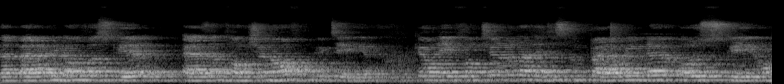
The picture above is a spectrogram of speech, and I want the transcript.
the perimeter of a square as a function of its area क्या हमने एक फ़ंक्शन जिसमें पैरामीटर और स्क्वायर हो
